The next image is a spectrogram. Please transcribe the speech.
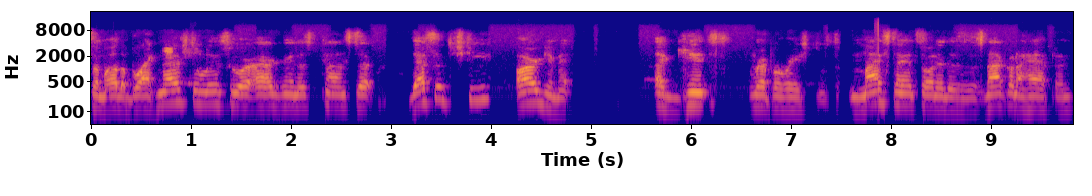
some other black nationalists who are arguing this concept. That's a chief argument against reparations. My stance on it is it's not going to happen.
